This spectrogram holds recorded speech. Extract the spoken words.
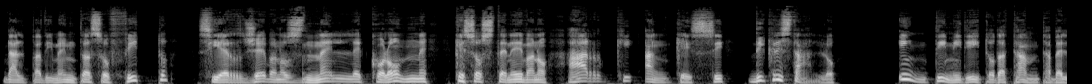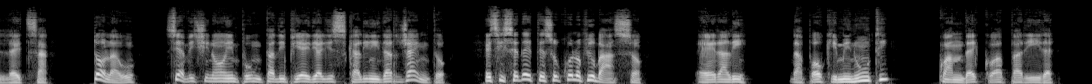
Dal pavimento a soffitto si ergevano snelle colonne che sostenevano archi anch'essi di cristallo. Intimidito da tanta bellezza, Tolau si avvicinò in punta di piedi agli scalini d'argento e si sedette su quello più basso. Era lì, da pochi minuti, quando ecco apparire,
